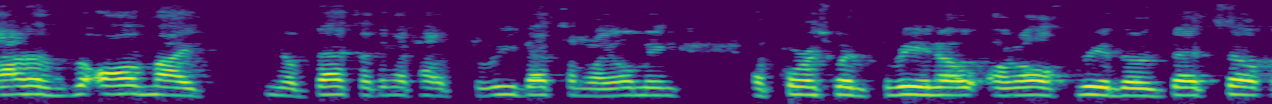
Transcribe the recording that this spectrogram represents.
Out of all my you know bets, I think I've had three bets on Wyoming. Of course, went three and zero oh on all three of those bets. So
